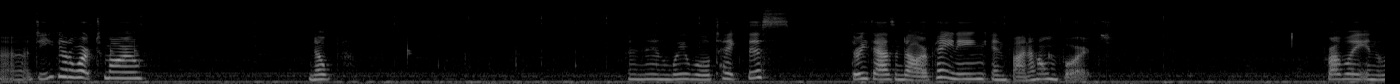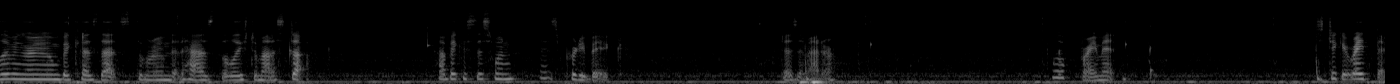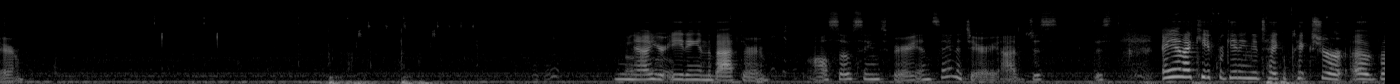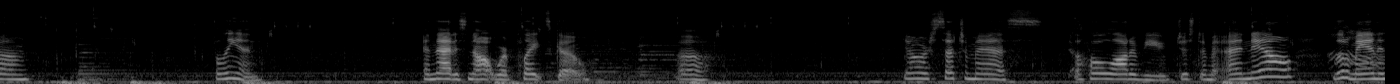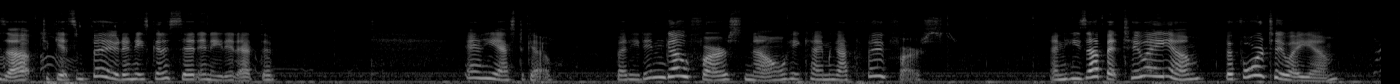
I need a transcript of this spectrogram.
Uh, do you go to work tomorrow? Nope. And then we will take this $3,000 painting and find a home for it. Probably in the living room because that's the room that has the least amount of stuff. How big is this one? It's pretty big. Doesn't matter. We'll frame it. Stick it right there. Now you're eating in the bathroom. Also seems very unsanitary. I just this and I keep forgetting to take a picture of um Flynn. And that is not where plates go. Ugh. Y'all are such a mess. The whole lot of you. Just a. And now, little man is up to get some food, and he's to sit and eat it at the... And he has to go. But he didn't go first. No, he came and got the food first. And he's up at 2 a.m. before 2 a.m.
